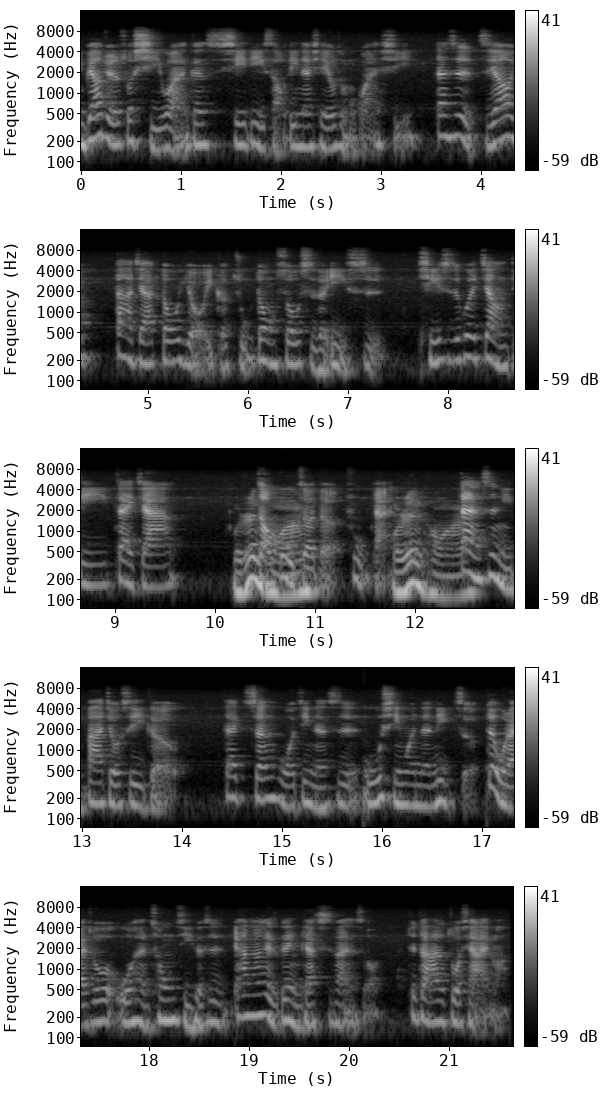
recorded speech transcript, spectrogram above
你不要觉得说洗碗跟吸地扫地那些有什么关系，但是只要大家都有一个主动收拾的意识，其实会降低在家我认照顾者的负担。我认同啊。但是你爸就是一个在生活技能是无行为能力者。对我来说，我很冲击的是，刚刚开始跟你们家吃饭的时候，就大家都坐下来嘛，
